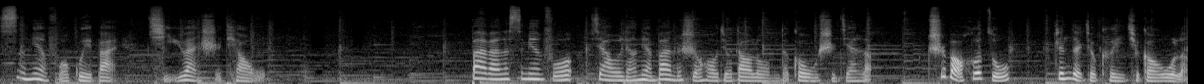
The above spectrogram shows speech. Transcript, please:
四面佛跪拜祈愿时跳舞。拜完了四面佛，下午两点半的时候就到了我们的购物时间了，吃饱喝足，真的就可以去购物了。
